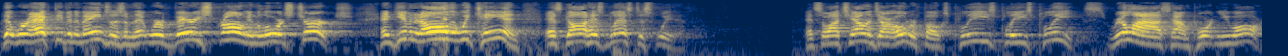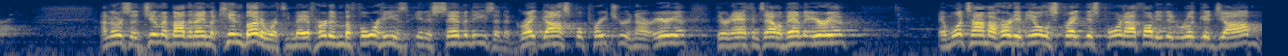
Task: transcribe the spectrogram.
that we're active in evangelism, that we're very strong in the Lord's church, and giving it all that we can as God has blessed us with. And so I challenge our older folks, please, please, please realize how important you are. I there's a gentleman by the name of Ken Butterworth. You may have heard of him before. He is in his 70s and a great gospel preacher in our area. They're in Athens, Alabama area. And one time I heard him illustrate this point. I thought he did a really good job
